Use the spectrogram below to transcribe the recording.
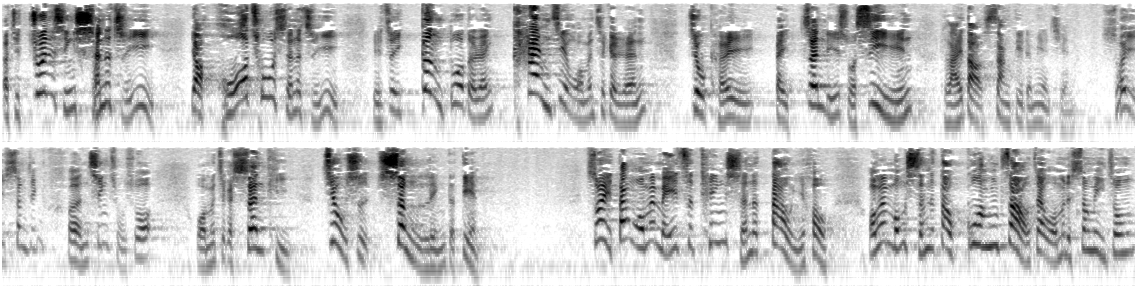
要去遵行神的旨意，要活出神的旨意。以至于更多的人看见我们这个人，就可以被真理所吸引，来到上帝的面前。所以圣经很清楚说，我们这个身体就是圣灵的殿。所以当我们每一次听神的道以后，我们蒙神的道光照在我们的生命中，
